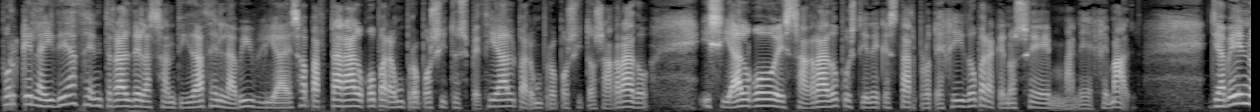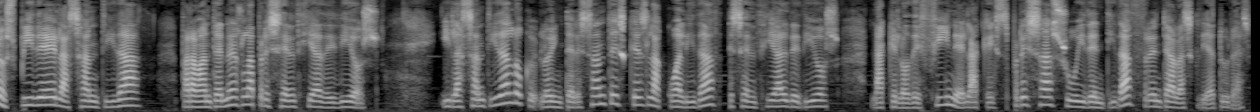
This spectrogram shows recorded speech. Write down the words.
porque la idea central de la santidad en la Biblia es apartar algo para un propósito especial, para un propósito sagrado, y si algo es sagrado, pues tiene que estar protegido para que no se maneje mal. Yahvé nos pide la santidad para mantener la presencia de Dios, y la santidad lo, lo, interesante es que es la cualidad esencial de Dios, la que lo define, la que expresa su identidad frente a las criaturas.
